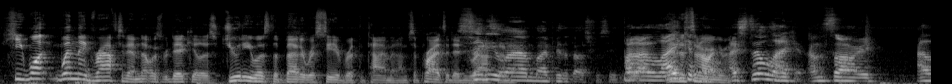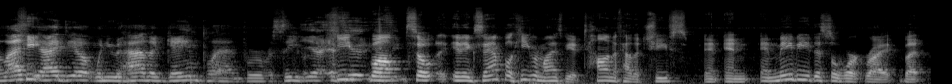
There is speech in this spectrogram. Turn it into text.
he won, when they drafted him. That was ridiculous. Jeudy was the better receiver at the time, and I'm surprised they didn't draft CeeDee him. Lamb might be the best receiver. but I like that's it. an argument. I still like it. I'm sorry. I like He- the idea when you have a game plan for a receiver. yeah, if he, you, if well, you- so an example, he reminds me a ton of how the Chiefs and and and maybe this will work right, but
